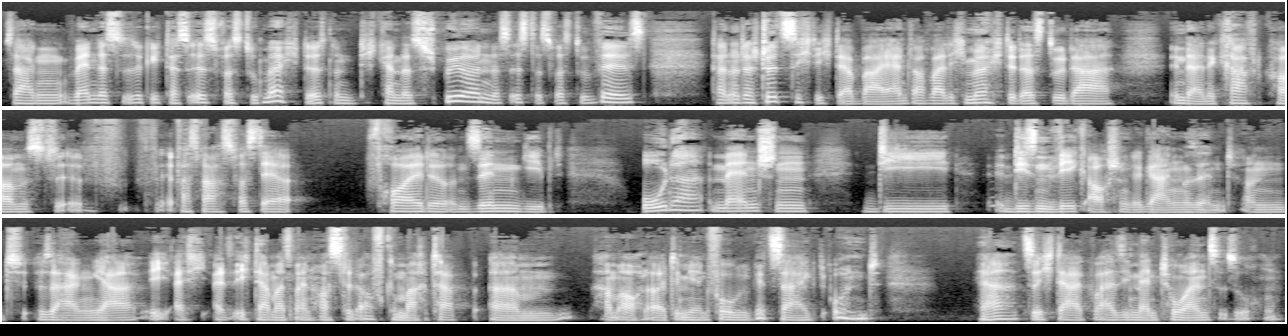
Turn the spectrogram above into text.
Sagen, wenn das wirklich das ist, was du möchtest und ich kann das spüren, das ist das, was du willst, dann unterstütze ich dich dabei, einfach weil ich möchte, dass du da in deine Kraft kommst, was machst, was der Freude und Sinn gibt. Oder Menschen, die diesen Weg auch schon gegangen sind und sagen, ja, ich, als ich damals mein Hostel aufgemacht habe, ähm, haben auch Leute mir einen Vogel gezeigt und ja, sich da quasi Mentoren zu suchen.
